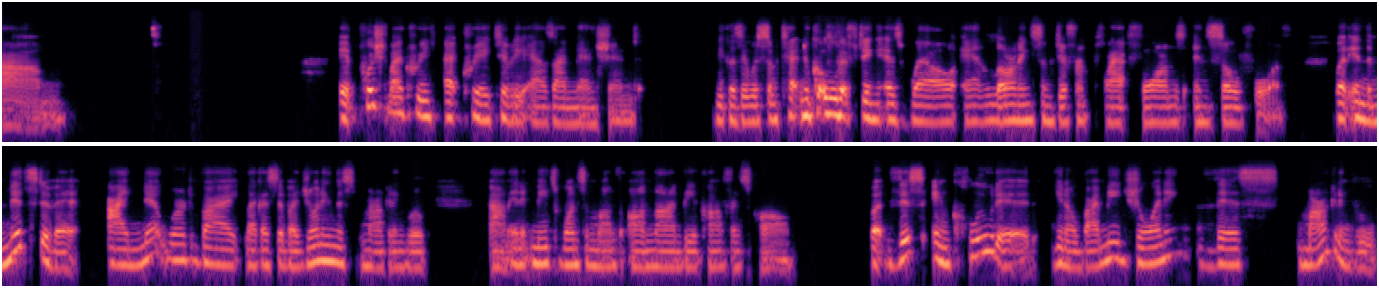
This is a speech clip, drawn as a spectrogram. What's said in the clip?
um, it pushed my cre- creativity, as I mentioned, because there was some technical lifting as well and learning some different platforms and so forth. But in the midst of it, I networked by, like I said, by joining this marketing group um, and it meets once a month online via conference call. But this included, you know, by me joining this marketing group,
